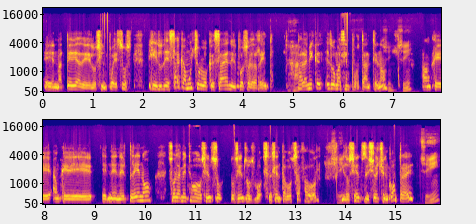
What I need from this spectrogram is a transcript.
en materia de los impuestos, y destaca mucho lo que está en el impuesto de la renta. Para mí que es lo más importante, ¿no? Sí. Aunque aunque en, en el Pleno solamente hubo 200, 260 votos a favor y 218 en contra, ¿eh? Sí.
